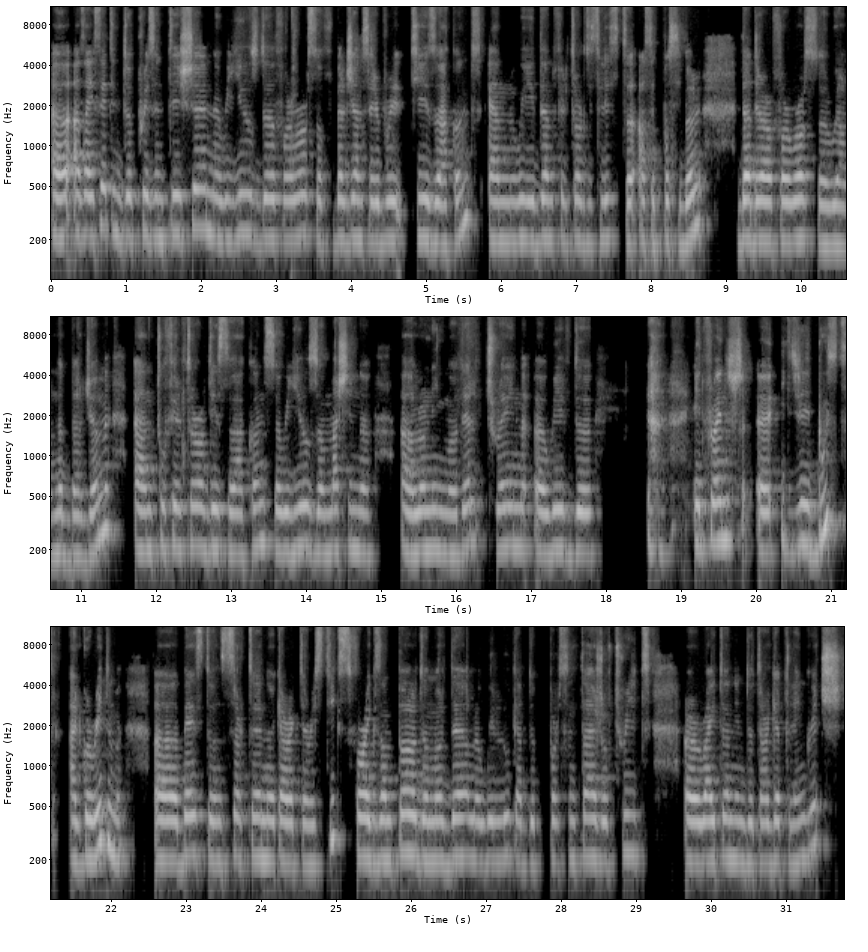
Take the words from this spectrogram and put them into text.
Uh, as I said in the presentation, uh, we use the followers of Belgian celebrities account, and we then filter this list as it possible that there are followers uh, who are not Belgium. And to filter these accounts, we use a machine uh, learning model trained uh, with the in French, uh, XGBoost algorithm uh, based on certain characteristics. For example, the model will look at the percentage of tweets uh, written in the target language.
